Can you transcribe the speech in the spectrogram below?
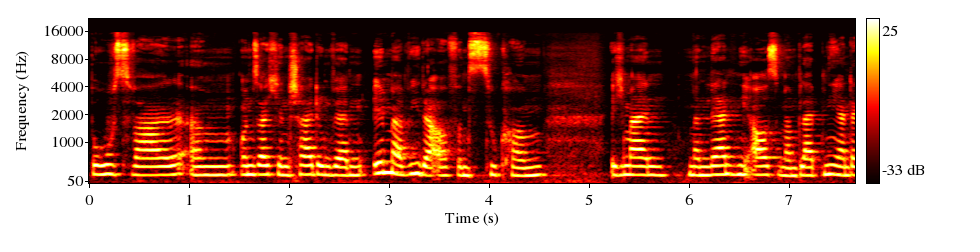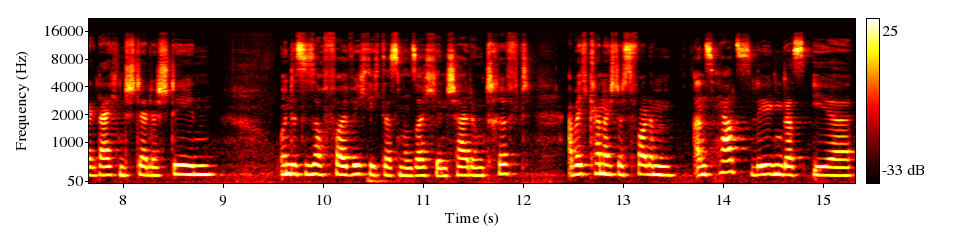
Berufswahl ähm, und solche Entscheidungen werden immer wieder auf uns zukommen. Ich meine, man lernt nie aus und man bleibt nie an der gleichen Stelle stehen. Und es ist auch voll wichtig, dass man solche Entscheidungen trifft. Aber ich kann euch das voll ans Herz legen, dass ihr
